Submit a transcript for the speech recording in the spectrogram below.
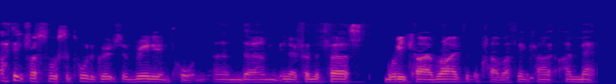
I think first of all, supporter groups are really important, and um, you know, from the first week I arrived at the club, I think I, I met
